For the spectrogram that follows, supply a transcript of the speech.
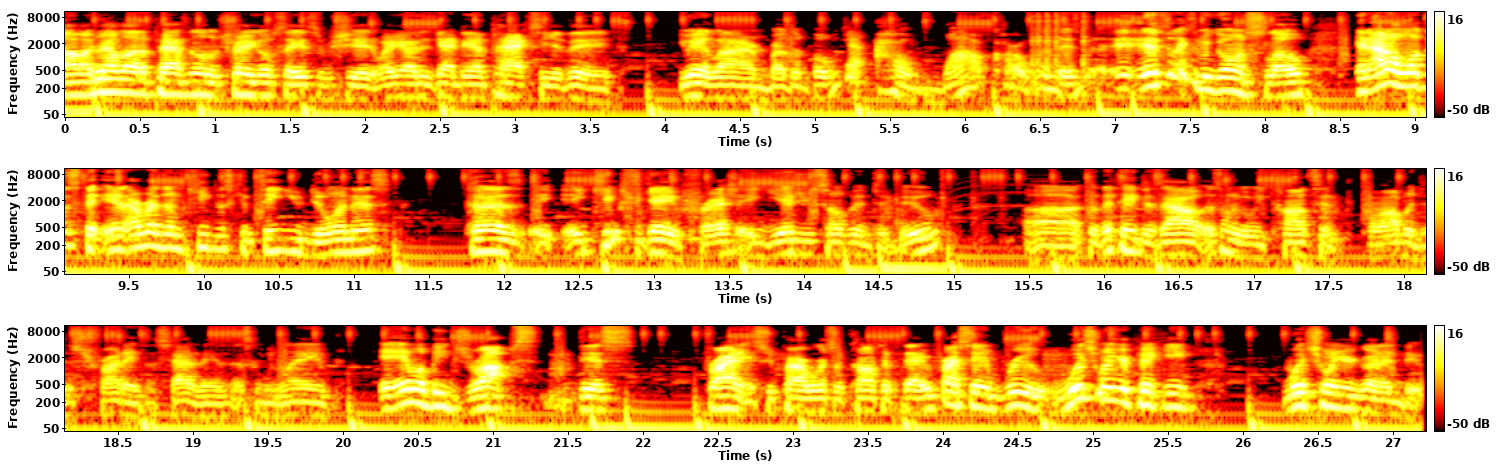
Um, I do have a lot of packs. Little Trey go say some shit. Why you got these goddamn packs in your thing? You ain't lying, brother. But we got our wild card Wednesdays. It, it feels like it's been going slow, and I don't want this to end. I'd rather them keep this, continue doing this, because it, it keeps the game fresh. It gives you something to do. Uh, cause they take this out, it's only gonna be content probably just Fridays and Saturdays. That's gonna be lame. And MLB drops this Friday, so we probably work some content for that. We probably saying, Bree, which one you're picking, which one you're gonna do.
